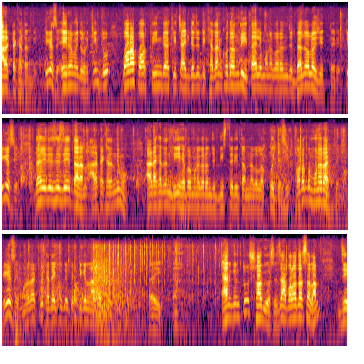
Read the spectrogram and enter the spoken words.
আর একটা খেদান দিই ঠিক আছে? এইরকম হইতে পারে। কিন্তু পরাপর তিনটা কি চারটা যদি খেদান খোদান দিই তাহলে মনে করেন যে বেজাল হয়ে পারে ঠিক আছে? দেখা যেতেছে যে দাঁড়ান আর একটা খেদান দিব আর একটা খেদান দিই এবার মনে করেন যে বিস্তারিত আপনাগুলো কইতেছি। কতক্ষণ মনে রাখবেন ঠিক আছে? মনে রাখবেন খেদাই খুদে প্র্যাকটিক্যাল না থাকবে এই আহ, এখন কিন্তু সবই হচ্ছে যা বলা দরসালাম যে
